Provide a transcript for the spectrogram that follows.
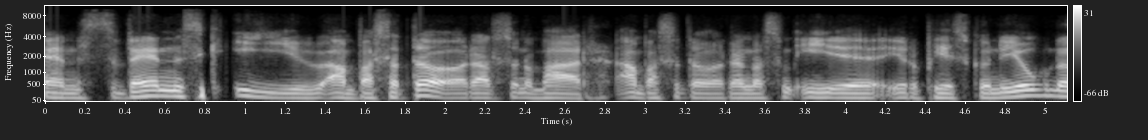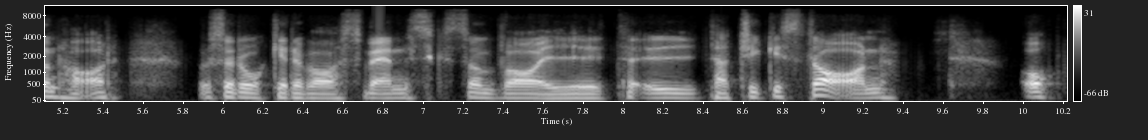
en svensk EU-ambassadör, alltså de här ambassadörerna som e- Europeiska unionen har. Och så råkade det vara svensk som var i, i Tadzjikistan. Och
